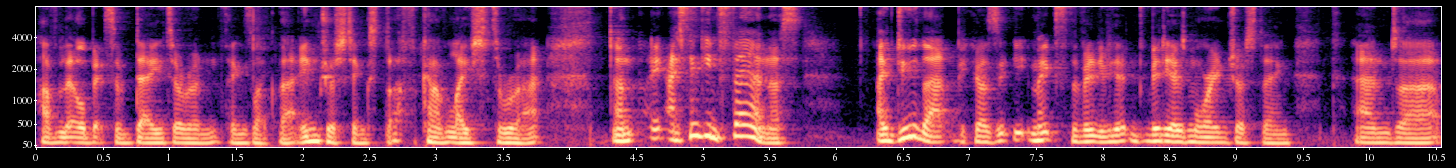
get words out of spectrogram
have little bits of data and things like that. Interesting stuff kind of laced throughout. And I, I think in fairness, I do that because it makes the video, videos more interesting, and uh,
